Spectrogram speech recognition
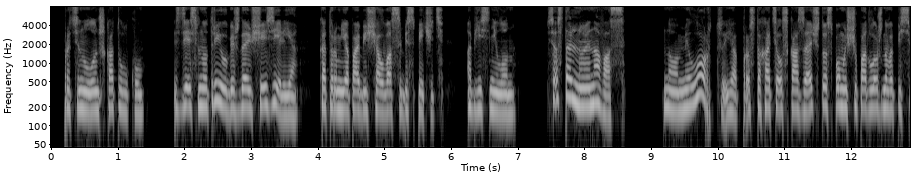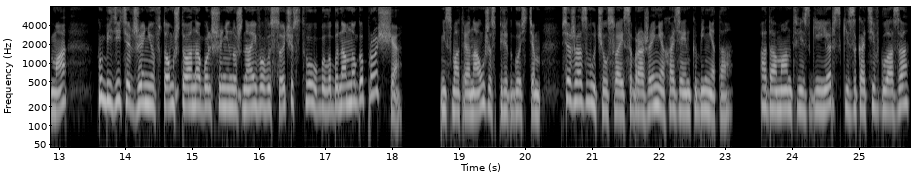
— протянул он шкатулку. «Здесь внутри убеждающее зелье, которым я пообещал вас обеспечить», — объяснил он. Все остальное на вас». «Но, милорд, я просто хотел сказать, что с помощью подложного письма убедить Дженнию в том, что она больше не нужна его высочеству, было бы намного проще», Несмотря на ужас перед гостем, все же озвучил свои соображения хозяин кабинета. Адамант Визгиерский, закатив глаза,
